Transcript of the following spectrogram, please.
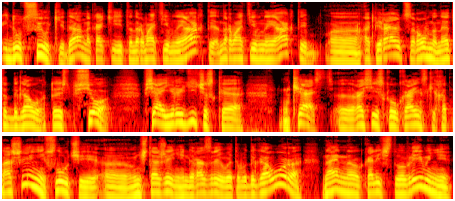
идут ссылки да, на какие-то нормативные акты. Нормативные акты опираются ровно на этот договор. То есть все, вся юридическая часть э, российско-украинских отношений в случае э, уничтожения или разрыва этого договора на энное количество времени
